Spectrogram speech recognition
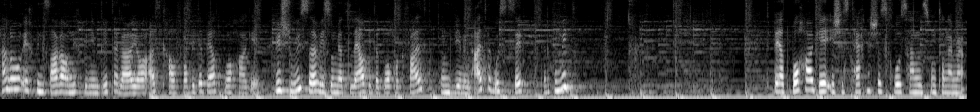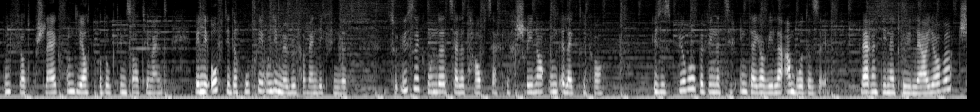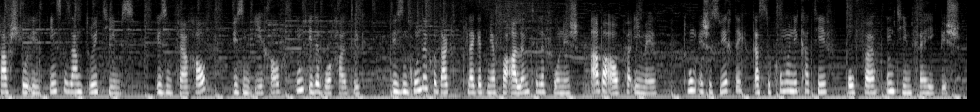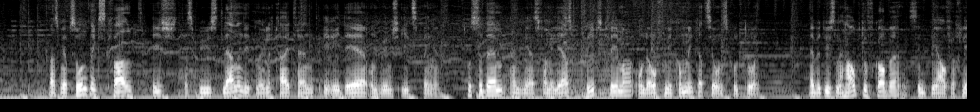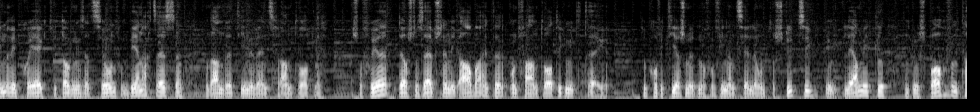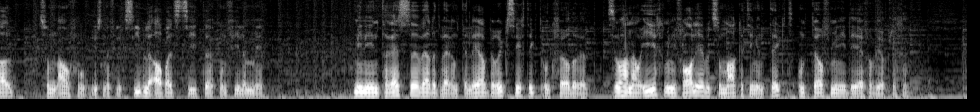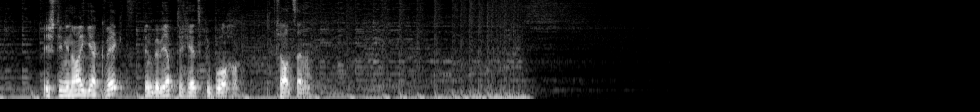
Hallo, ich bin Sarah und ich bin im dritten Lehrjahr als Kauffrau bei der Bert Buch AG. Willst du wissen, wieso mir die Lehre bei der Bucher gefällt und wie mein Alltag aussieht? Dann komm mit! Die Bert Buch AG ist ein technisches Großhandelsunternehmen und führt Beschläge und Lichtprodukte im Sortiment, welche oft in der Küche und in Möbel Verwendung finden. Zu unseren Kunden zählen hauptsächlich Schreiner und Elektriker. Unser Büro befindet sich in Tegerwille am Bodensee. Während deiner drei Lehrjahre schaffst du in insgesamt drei Teams. Unseren Verkauf, unseren Einkauf und in der Buchhaltung. Unseren Kundenkontakt pflegen wir vor allem telefonisch, aber auch per E-Mail. Darum ist es wichtig, dass du kommunikativ, offen und teamfähig bist. Was mir besonders gefällt, ist, dass bei uns die Lernenden die Möglichkeit haben, ihre Ideen und Wünsche einzubringen. Außerdem haben wir ein familiäres Betriebsklima und eine offene Kommunikationskultur. Neben unseren Hauptaufgaben sind wir auch für kleinere Projekte wie die Organisation vom Weihnachtsessen und andere Teamevents verantwortlich. Schon früh darfst du selbstständig arbeiten und Verantwortung mittragen. Du profitierst nicht nur von finanzieller Unterstützung beim Lehrmittel und beim Sprachaufenthalt, sondern auch von unseren flexiblen Arbeitszeiten und vielem mehr. Meine Interessen werden während der Lehre berücksichtigt und gefördert. So habe auch ich meine Vorliebe zum Marketing entdeckt und darf meine Ideen verwirklichen. Ist deine Neugier geweckt? Dann bewirb dich jetzt bei Bucher. Ciao zusammen.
